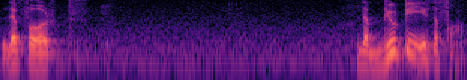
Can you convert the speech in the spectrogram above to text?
Therefore, the beauty is the form.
